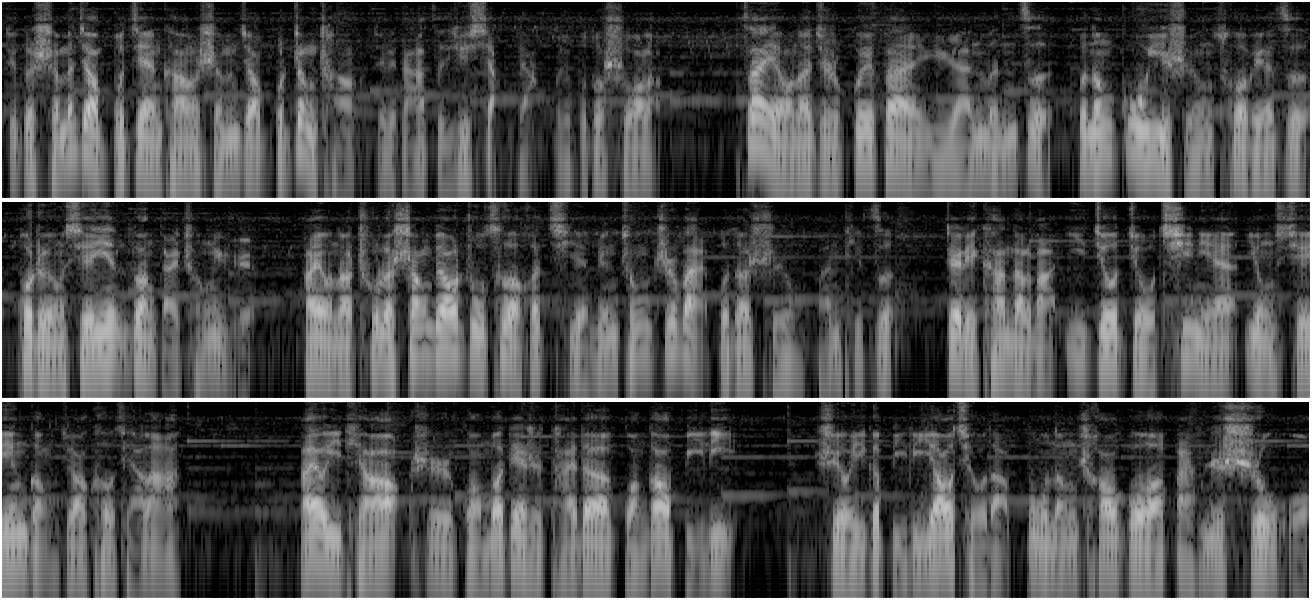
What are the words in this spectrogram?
这个什么叫不健康，什么叫不正常，这个大家自己去想去，我就不多说了。再有呢，就是规范语言文字，不能故意使用错别字或者用谐音乱改成语。还有呢，除了商标注册和企业名称之外，不得使用繁体字。这里看到了吧？一九九七年用谐音梗就要扣钱了啊！还有一条是广播电视台的广告比例是有一个比例要求的，不能超过百分之十五。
